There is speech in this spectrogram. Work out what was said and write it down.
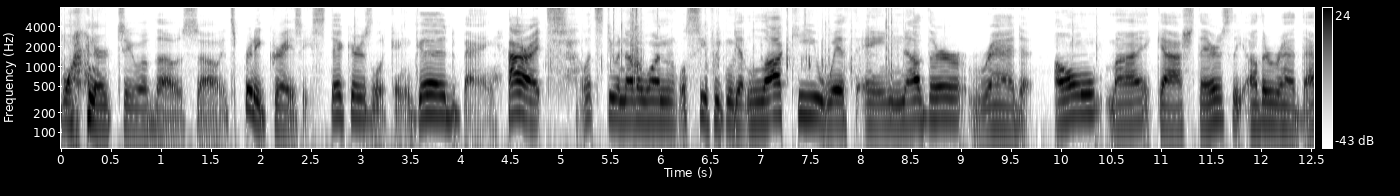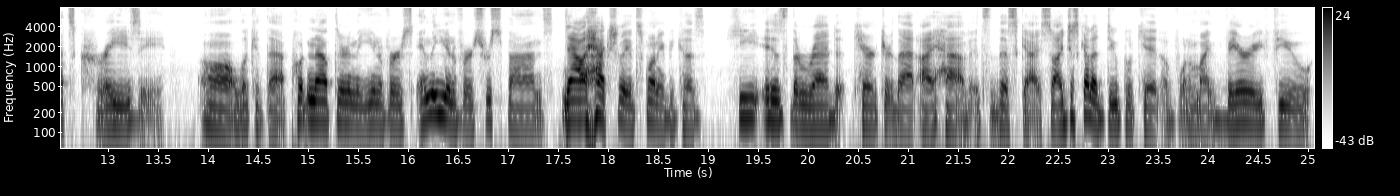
one or two of those, so it's pretty crazy. Stickers looking good, bang. All right, let's do another one. We'll see if we can get lucky with another red. Oh my gosh, there's the other red. That's crazy. Oh, look at that. Putting out there in the universe, and the universe responds. Now, actually, it's funny because he is the red character that I have. It's this guy. So I just got a duplicate of one of my very few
